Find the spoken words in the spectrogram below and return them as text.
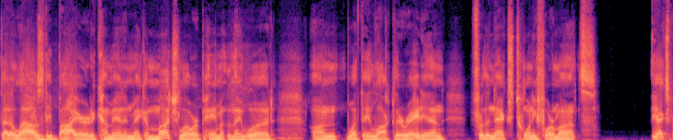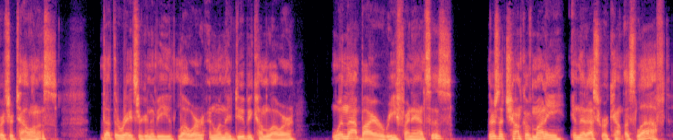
That allows the buyer to come in and make a much lower payment than they would on what they locked their rate in for the next 24 months. The experts are telling us that the rates are going to be lower. And when they do become lower, when that buyer refinances, there's a chunk of money in that escrow account that's left.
